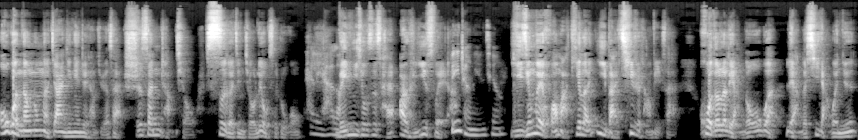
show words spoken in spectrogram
欧冠当中呢，加上今天这场决赛，十三场球，四个进球，六次助攻。太厉害了，维尼修斯才二十一岁啊，非常年轻。已经为皇马踢了一百七十场比赛，获得了两个欧冠、两个西甲冠军，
